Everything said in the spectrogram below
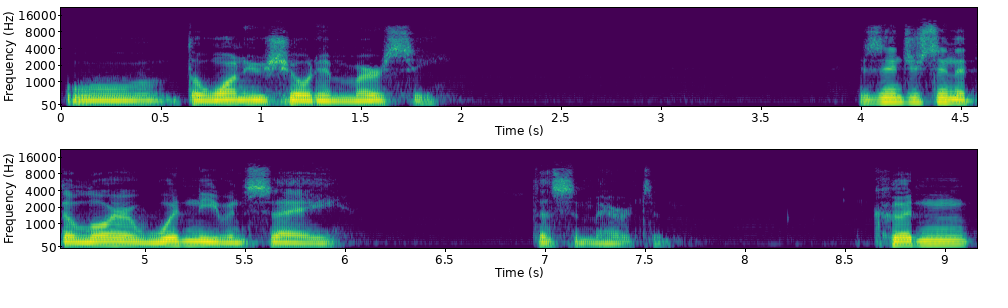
The one who showed him mercy. It's interesting that the lawyer wouldn't even say the Samaritan. Couldn't,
